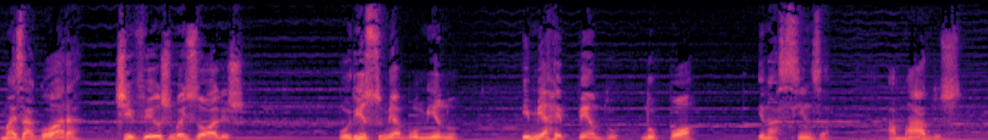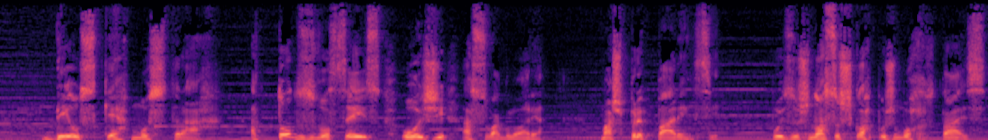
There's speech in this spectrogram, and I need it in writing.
mas agora te vê os meus olhos. Por isso me abomino e me arrependo no pó e na cinza. Amados, Deus quer mostrar a todos vocês hoje a sua glória. Mas preparem-se, pois os nossos corpos mortais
